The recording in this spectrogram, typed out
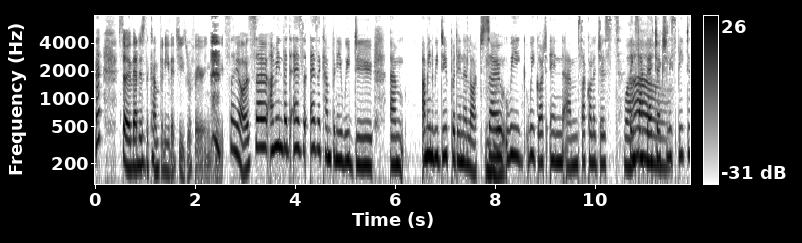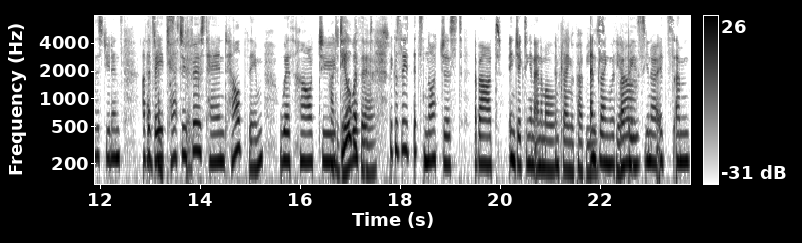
so that is the company that she's referring to. So yeah, so I mean that as as a company we do um I mean, we do put in a lot. So we we got in um, psychologists, things like that, to actually speak to the students, other That's vets, fantastic. to firsthand help them with how to, How to deal, deal with, with it, that. because it, it's not just about injecting an animal And playing with puppies. and playing with Yeah. puppies. You know, it's um,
